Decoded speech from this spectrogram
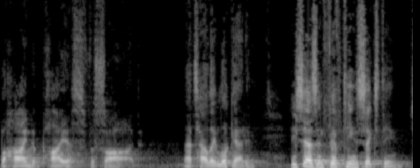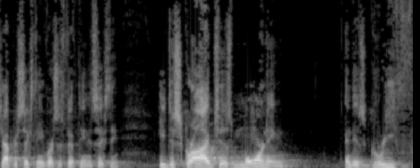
behind a pious facade. That's how they look at him. He says in 15, 16, chapter 16, verses 15 and 16, he describes his mourning and his grief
